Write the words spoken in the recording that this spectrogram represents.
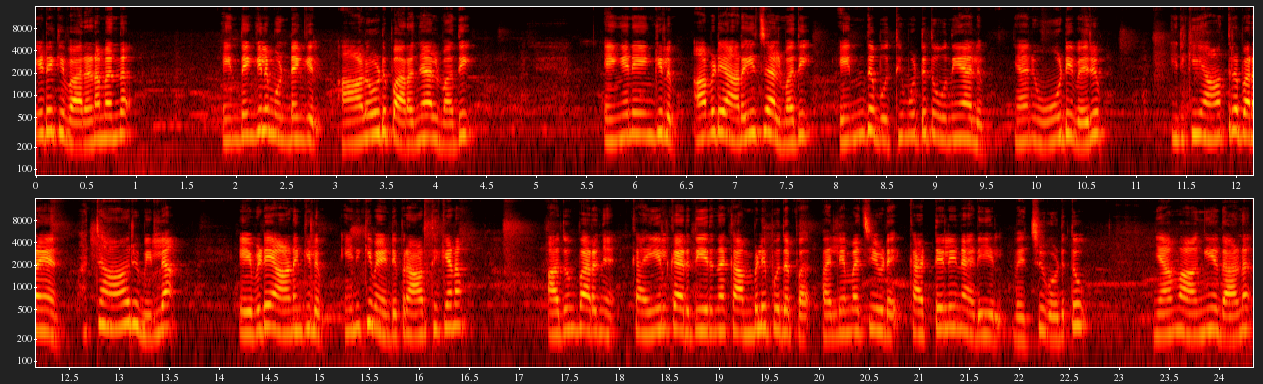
ഇടയ്ക്ക് വരണമെന്ന്. എന്തെങ്കിലും ഉണ്ടെങ്കിൽ ആളോട് പറഞ്ഞാൽ മതി. എങ്ങനെയെങ്കിലും അവിടെ അറിയിച്ചാൽ മതി. എന്ത് ബുദ്ധിമുട്ട് തോന്നിയാലും ഞാൻ ഓടി വരും. എനിക്ക് യാത്ര പറയാൻ മറ്റാരുമില്ല. എവിടെയാണെങ്കിലും എനിക്ക് വേണ്ടി പ്രാർത്ഥിക്കണം. അതും പറഞ്ഞ് കയ്യിൽ കരുതിയിരുന്ന കമ്പിളി പുതപ്പ് വല്യമ്മച്ചിയുടെ കട്ടിലിനടിയിൽ വെച്ചു കൊടുത്തു. ഞാൻ വാങ്ങിയതാണ്.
